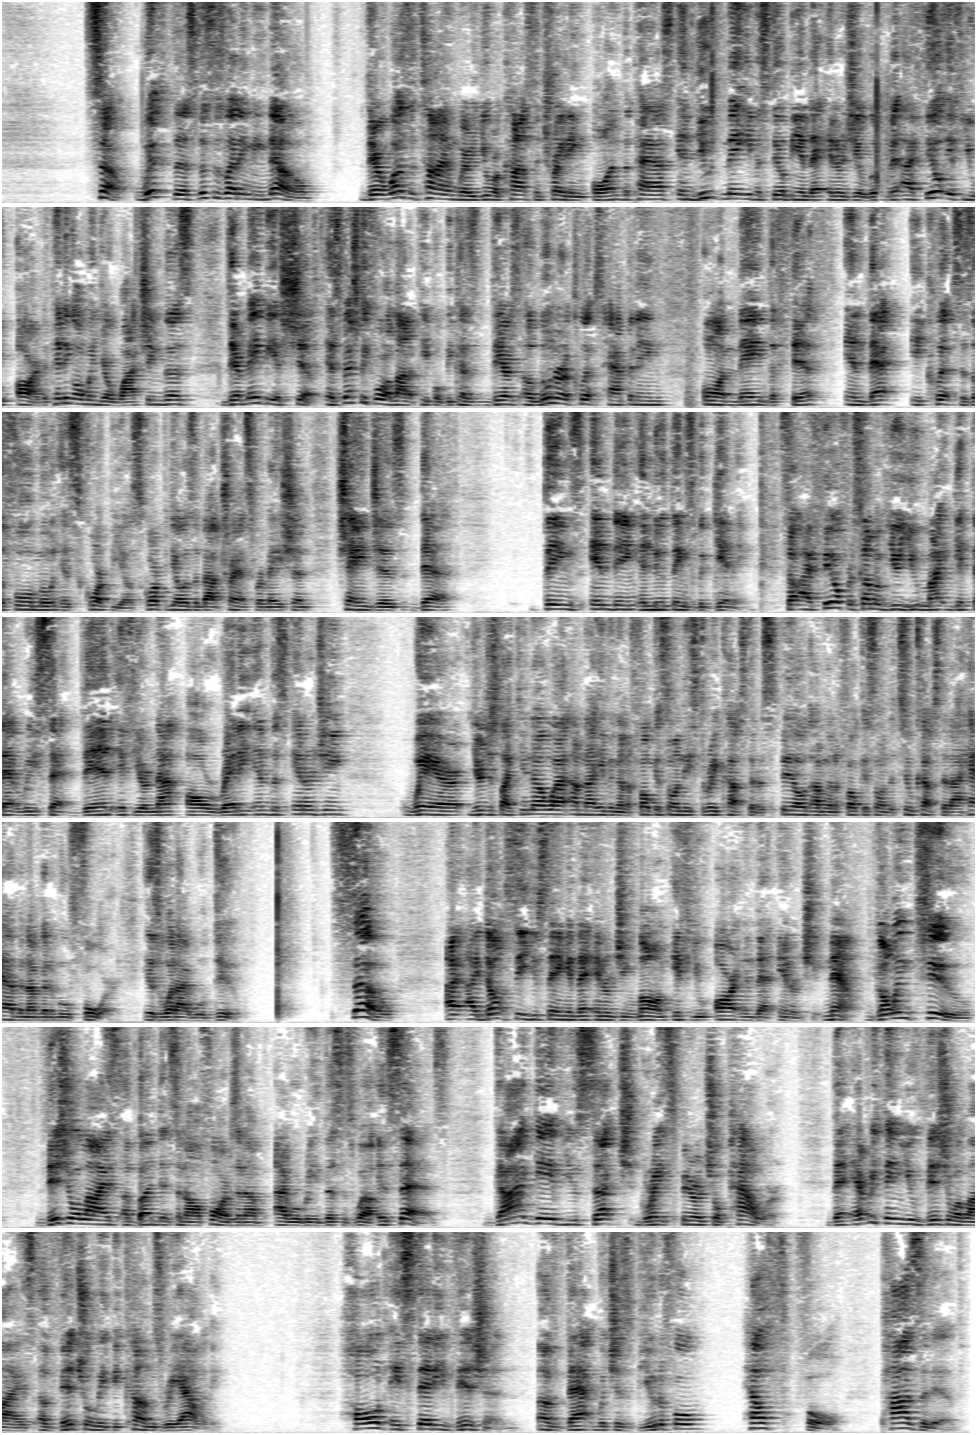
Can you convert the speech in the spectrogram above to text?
So, with this, this is letting me know there was a time where you were concentrating on the past, and you may even still be in that energy a little bit. I feel if you are, depending on when you're watching this, there may be a shift, especially for a lot of people, because there's a lunar eclipse happening on May the 5th, and that eclipse is a full moon in Scorpio. Scorpio is about transformation, changes, death, things ending, and new things beginning. So I feel for some of you, you might get that reset then if you're not already in this energy where you're just like, you know what, I'm not even going to focus on these three cups that are spilled. I'm going to focus on the two cups that I have and I'm going to move forward, is what I will do. So I, I don't see you staying in that energy long if you are in that energy. Now, going to visualize abundance in all forms, and I, I will read this as well. It says, God gave you such great spiritual power that everything you visualize eventually becomes reality. Hold a steady vision of that which is beautiful, healthful, positive,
